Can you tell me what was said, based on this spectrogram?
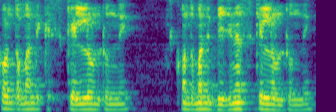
కొంతమందికి స్కిల్ ఉంటుంది కొంతమంది బిజినెస్ స్కిల్ ఉంటుంది.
